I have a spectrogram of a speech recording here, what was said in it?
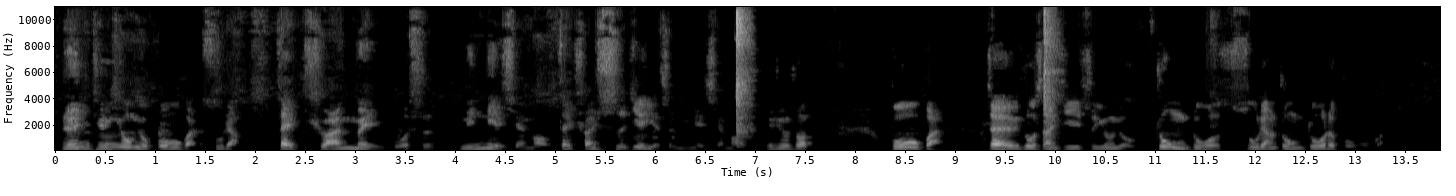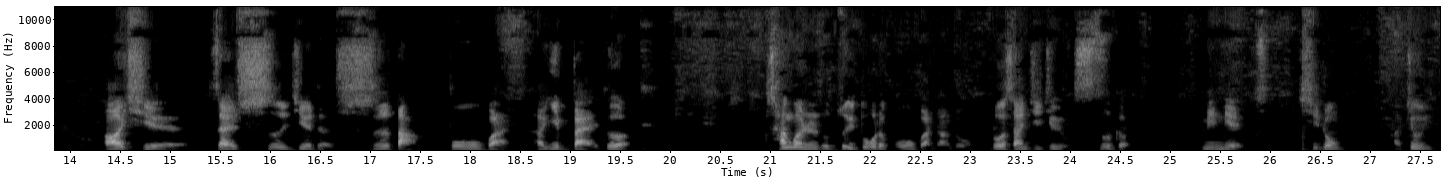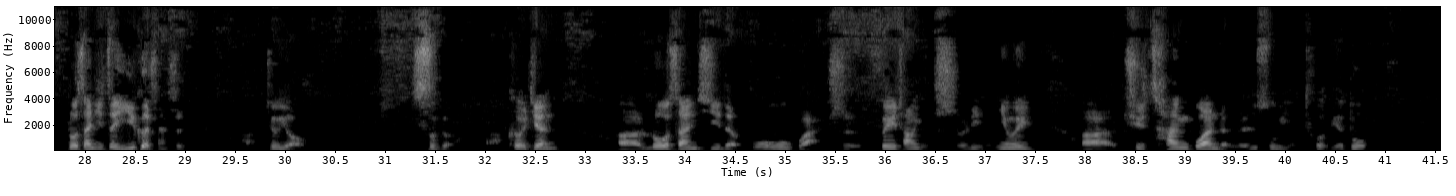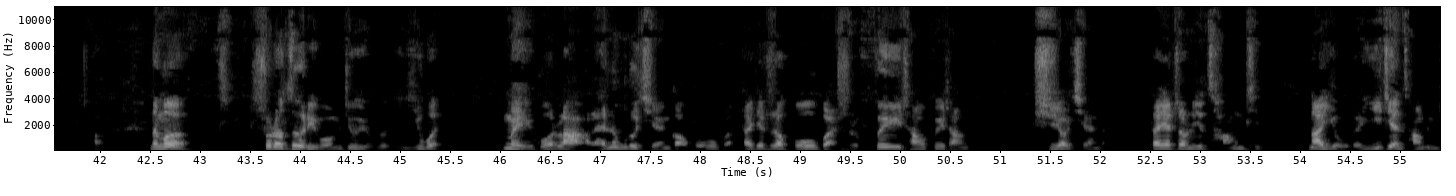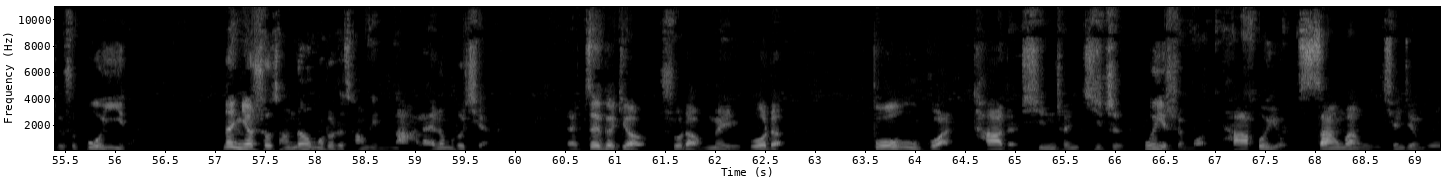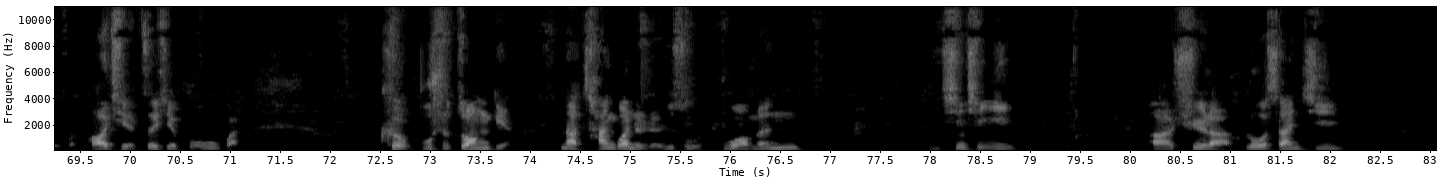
人均拥有博物馆的数量，在全美国是名列前茅，在全世界也是名列前茅。也就是说，博物馆在洛杉矶是拥有众多、数量众多的博物馆，而且在世界的十大博物馆啊，一百个。参观人数最多的博物馆当中，洛杉矶就有四个名列其中啊，就洛杉矶这一个城市啊就有四个啊，可见啊洛杉矶的博物馆是非常有实力的，因为啊去参观的人数也特别多啊。那么说到这里，我们就有个疑问：美国哪来那么多钱搞博物馆？大家知道，博物馆是非常非常。需要钱的，大家知道那些藏品，那有的一件藏品就是过亿的，那你要收藏那么多的藏品，哪来那么多钱呢？哎，这个就要说到美国的博物馆它的形成机制，为什么它会有三万五千间博物馆，而且这些博物馆可不是装点，那参观的人数，我们星期一。啊，去了洛杉矶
